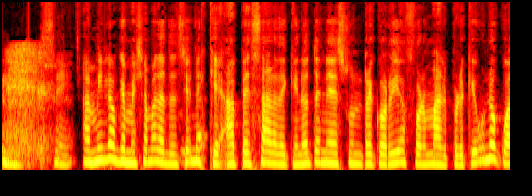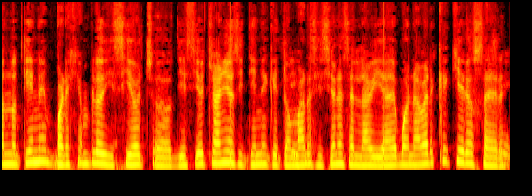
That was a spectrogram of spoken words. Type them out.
Sí, a mí lo que me llama la atención es que a pesar de que no tenés un recorrido formal, porque uno cuando tiene, por ejemplo, 18, 18 años y tiene que tomar decisiones en la vida, de bueno, a ver qué quiero ser.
